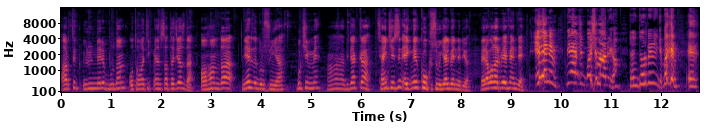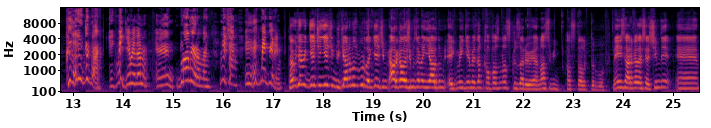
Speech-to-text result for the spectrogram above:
Artık ürünleri buradan otomatikmen satacağız da. Aha da nerede dursun ya? Bu kim mi? Aa bir dakika. Sen kesin ekmek kokusu mu? Gel benimle diyor. Merhabalar beyefendi. Efendim birazcık başım ağrıyor. Yani gördüğünüz gibi bakın e, kızarıklık var. Ekmek yemeden e, duramıyorum ben. Lütfen e, ekmek verin. Tabii tabii geçin geçin dükkanımız burada geçin arkadaşımız hemen yardım ekmek yemeden kafası nasıl kızarıyor ya nasıl bir hastalıktır bu neyse arkadaşlar şimdi eee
